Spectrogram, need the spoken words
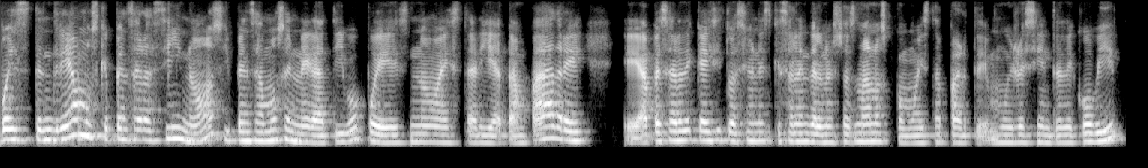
pues tendríamos que pensar así, ¿no? Si pensamos en negativo, pues no estaría tan padre, eh, a pesar de que hay situaciones que salen de nuestras manos, como esta parte muy reciente de COVID,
